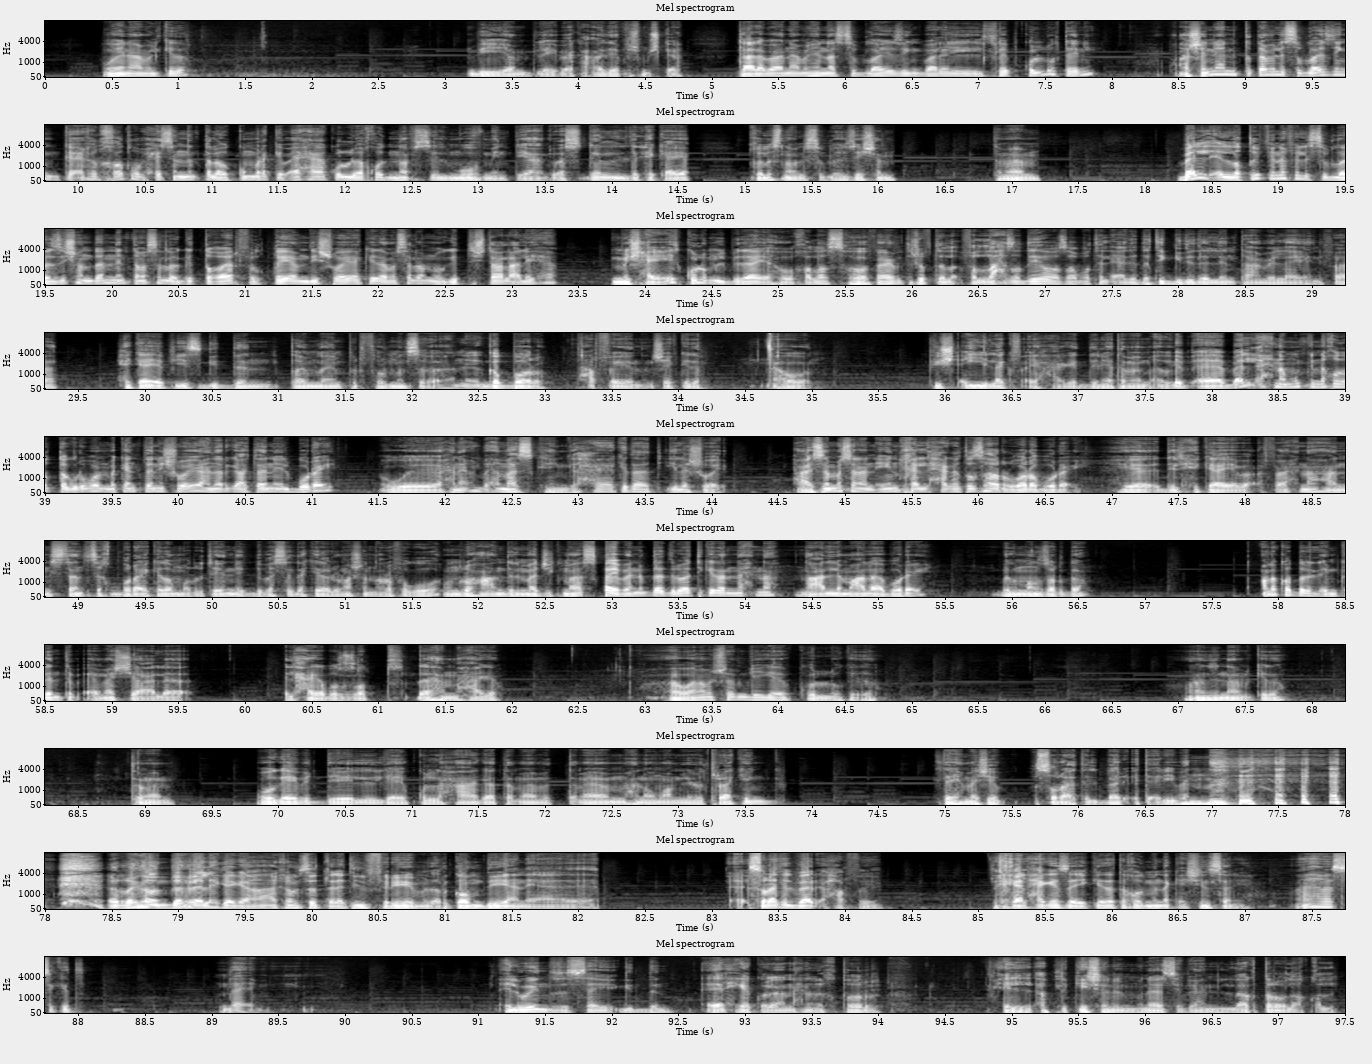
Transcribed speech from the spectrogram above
ونعمل كده. بيعمل playback عادي مفيش مشكلة. تعالى بقى نعمل هنا ال stabilizing بقى للكليب كله تاني. عشان يعني انت تعمل ال stabilizing كآخر خطوة بحيث ان انت لو تكون مركب أي حاجة كله ياخد نفس ال movement يعني. بس دي, دي الحكاية. خلصنا من ال stabilization تمام. بل اللطيف هنا في ال stabilization ده ان انت مثلا لو جيت تغير في القيم دي شوية كده مثلا وجيت تشتغل عليها مش هيعيد كله من البداية. هو خلاص هو فاهم؟ انت شفت في اللحظة دي هو ظبط الإعدادات الجديدة اللي انت عاملها يعني. فحكاية beast جدا timeline performance يعني جبارة حرفيا. أنا شايف كده. أهو. مفيش أي lag في أي حاجة الدنيا تمام قوي بل إحنا ممكن ناخد التجربة لمكان تاني شوية هنرجع تاني لبرعي وهنعمل بقى masking حاجة كده تقيلة شوية. عايزين مثلا إيه نخلي حاجة تظهر ورا برعي هي دي الحكاية بقى. فإحنا هنستنسخ برعي كده مرتين ندي بس ده كده لون عشان نعرفه جوه ونروح عند ال magic mask طيب هنبدأ دلوقتي كده إن إحنا نعلم على برعي بالمنظر ده. على قدر الإمكان تبقى ماشيه على الحاجة بالظبط ده أهم حاجة. أو أنا مش فاهم ليه جايب كله كده. عايزين نعمل كده. تمام. وجايب الديل جايب كل حاجة. تمام التمام هنقوم عاملين له tracking تلاقيه ماشي بسرعة البرق تقريبا. الرقم ده بالك يا جماعة 35 frame. الأرقام دي يعني آه، سرعة البرق حرفيا. تخيل حاجة زي كده تاخد منك 20 ثانية. آه بس كده. ده ال Windows السيء جدا. الحكاية كلها إن إحنا نختار ال application المناسب يعني لا أكتر ولا أقل.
